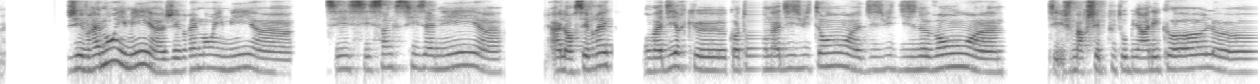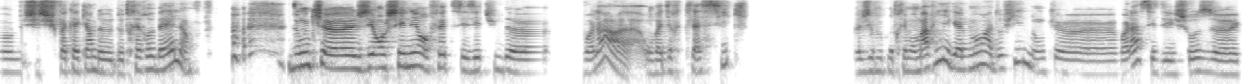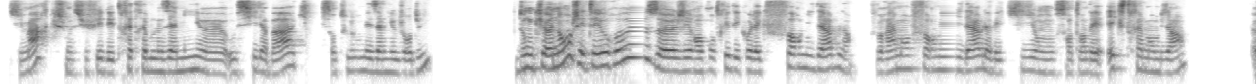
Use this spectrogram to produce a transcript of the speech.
j'ai vraiment aimé, j'ai vraiment aimé ces, ces 5-6 années. alors, c'est vrai qu'on va dire que quand on a 18 ans, 18-19 ans, je marchais plutôt bien à l'école. je ne suis pas quelqu'un de, de, très rebelle. Donc, j'ai enchaîné en fait ces études, voilà, on va dire classiques. J'ai rencontré mon mari également à Dauphine, donc euh, voilà, c'est des choses euh, qui marquent. Je me suis fait des très très bonnes amies euh, aussi là-bas, qui sont toujours mes amies aujourd'hui. Donc non, j'étais heureuse. J'ai rencontré des collègues formidables, vraiment formidables, avec qui on s'entendait extrêmement bien.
